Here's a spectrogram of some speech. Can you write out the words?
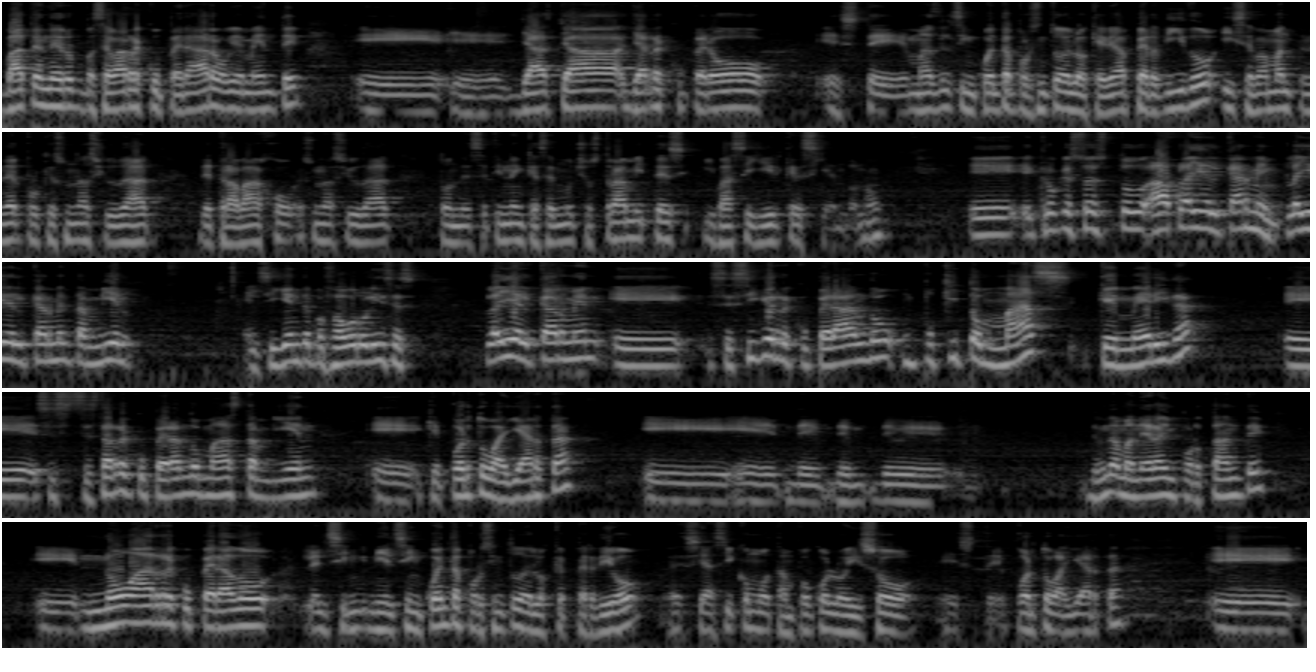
va a tener, se va a recuperar, obviamente. ya, ya, ya recuperó este, más del 50% de lo que había perdido y se va a mantener porque es una ciudad de trabajo, es una ciudad donde se tienen que hacer muchos trámites y va a seguir creciendo, ¿no? creo que esto es todo. Ah, Playa del Carmen. Playa del Carmen también el siguiente, por favor, Ulises. Playa del Carmen eh, se sigue recuperando un poquito más que Mérida. Eh, se, está recuperando más también eh, que Puerto Vallarta de, una manera importante. no ha recuperado ni el 50% de lo que perdió, así como tampoco lo hizo este, Puerto Vallarta.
